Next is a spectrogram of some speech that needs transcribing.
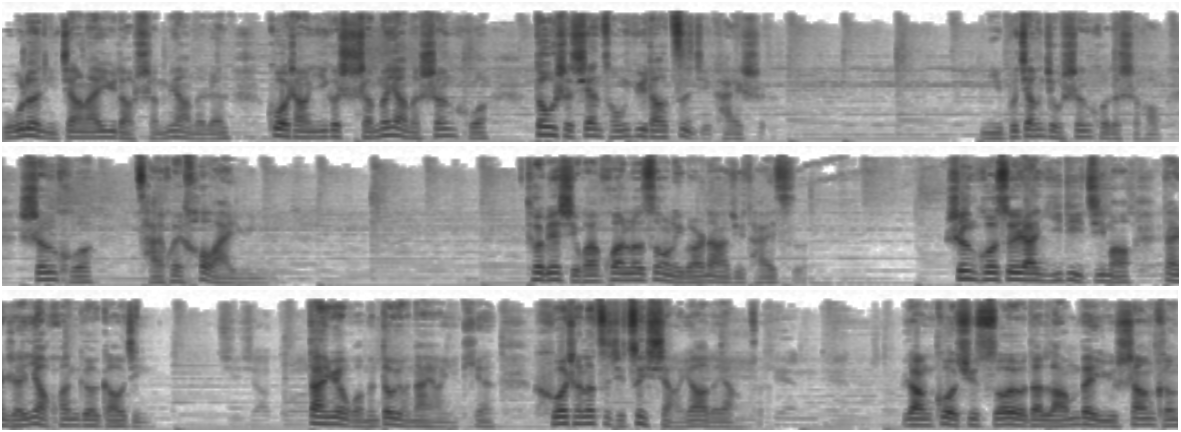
无论你将来遇到什么样的人，过上一个什么样的生活，都是先从遇到自己开始。你不将就生活的时候，生活才会厚爱于你。特别喜欢《欢乐颂》里边那句台词：“生活虽然一地鸡毛，但人要欢歌高进。但愿我们都有那样一天，活成了自己最想要的样子，让过去所有的狼狈与伤痕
